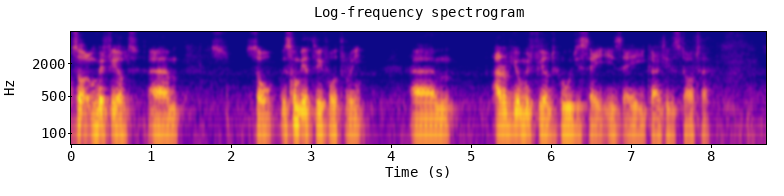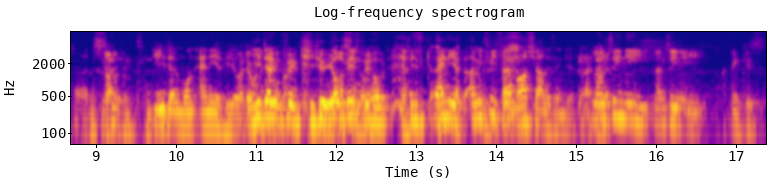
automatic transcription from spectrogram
So midfield. Um, s- so it's going to be a three-four-three. Um, out of your midfield, who would you say is a guaranteed starter? Uh, None side- of them. You don't want any of I your. don't You don't any of them. think you, your Not a single midfield is any of. I mean, to be fair, Martial is injured, right? Lanzini, Lanzini, I think is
